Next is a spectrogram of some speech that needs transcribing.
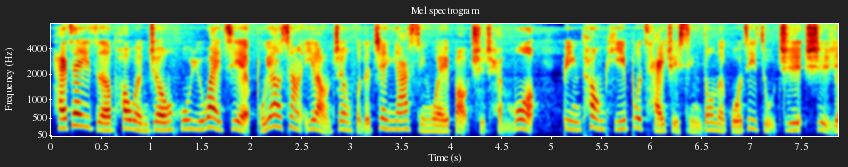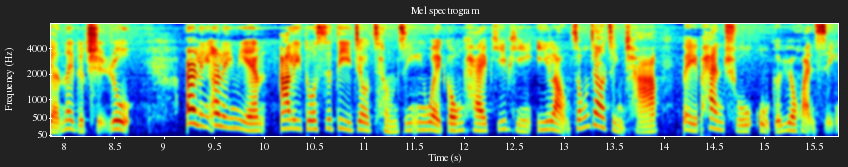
还在一则 po 文中呼吁外界不要向伊朗政府的镇压行为保持沉默，并痛批不采取行动的国际组织是人类的耻辱。二零二零年，阿利多斯蒂就曾经因为公开批评伊朗宗教警察，被判处五个月缓刑。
